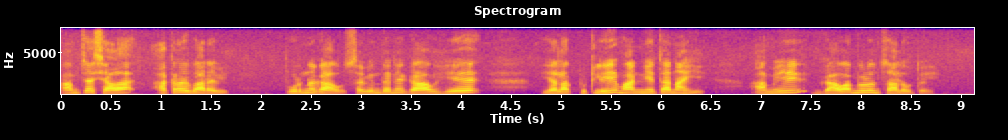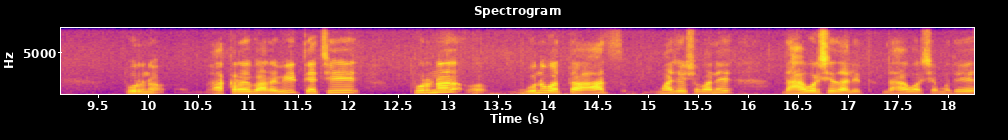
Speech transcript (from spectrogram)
आमच्या शाळा अकरावी बारावी पूर्ण गाव सविंदने गाव हे याला कुठलीही मान्यता नाही. आम्ही गावा मिळून चालवतो आहे पूर्ण अकरावी बारावी त्याची पूर्ण गुणवत्ता आज माझ्या हिशोबाने दहा वर्षे झालेत. दहा वर्षामध्ये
